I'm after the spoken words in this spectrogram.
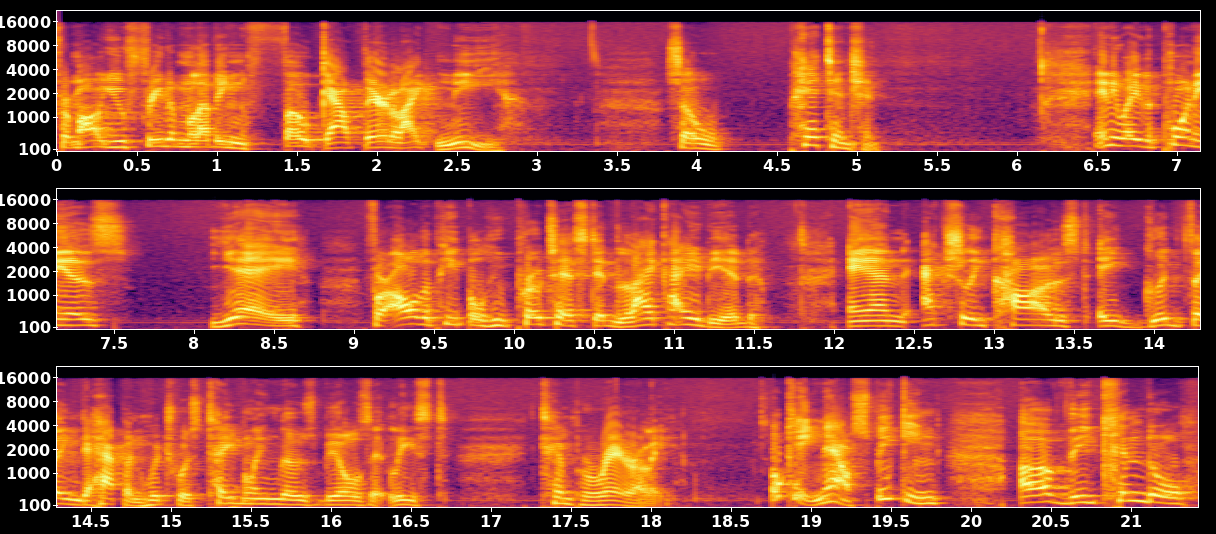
from all you freedom loving folk out there like me. So, pay attention. Anyway, the point is yay for all the people who protested like I did and actually caused a good thing to happen, which was tabling those bills at least temporarily. Okay, now speaking of the Kindle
